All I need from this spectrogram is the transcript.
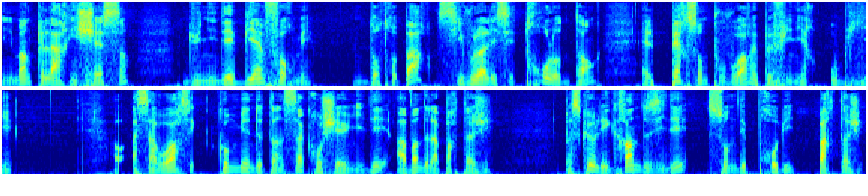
il manque la richesse d'une idée bien formée. D'autre part, si vous la laissez trop longtemps, elle perd son pouvoir et peut finir oubliée. À savoir, c'est combien de temps s'accrocher à une idée avant de la partager. Parce que les grandes idées sont des produits partagés.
